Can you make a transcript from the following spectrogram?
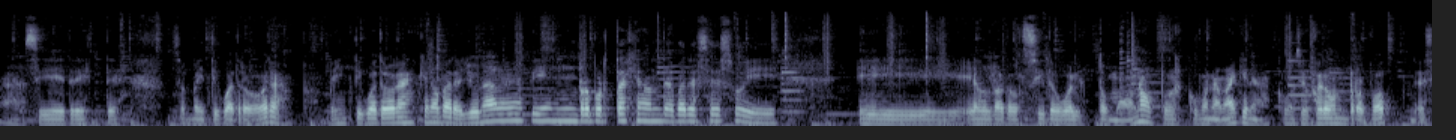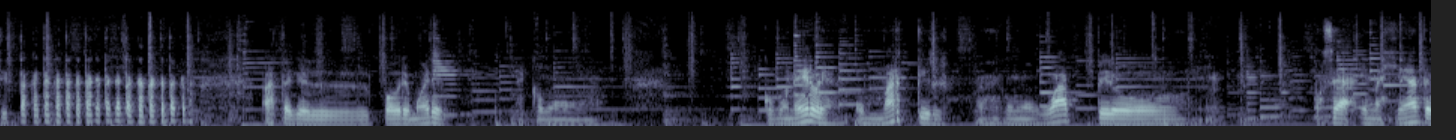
Así de triste. Son 24 horas. 24 horas en que no para. Yo una vez vi un reportaje donde aparece eso y, el ratoncito vuelto mono, pues como una máquina, como si fuera un robot. Decir taca, taca, taca, taca, taca, taca, taca, taca, hasta que el pobre muere. Es como como un héroe, un mártir, como what, pero o sea, imagínate,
